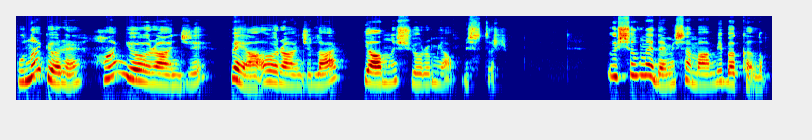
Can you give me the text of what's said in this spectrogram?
Buna göre hangi öğrenci veya öğrenciler yanlış yorum yapmıştır? Işıl ne demiş hemen bir bakalım.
